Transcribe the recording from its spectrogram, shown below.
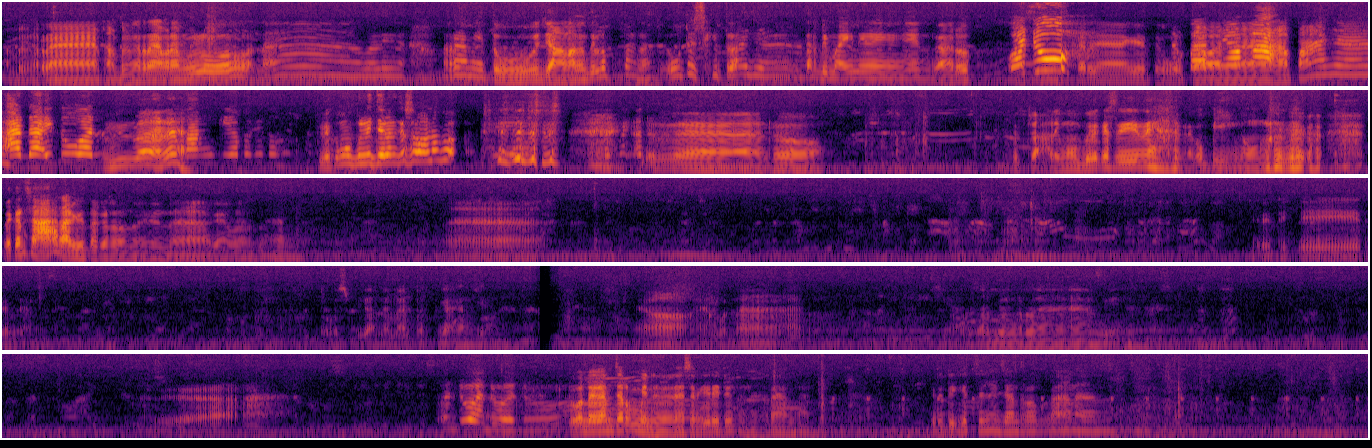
Sambil ngerem sambil ngerem rem dulu. Nah balik. Rem itu jangan langsung dilepas nah. udah segitu aja ntar dimainin baru Waduh, setirnya gitu. Depannya, Pak. apanya? Ada ituan mana tangki apa gitu. lah aku mau beli jalan ke sana kok? Tapi aduh, nah tuh kecuali mobil ke sini. Aku bingung. Lah kan sarah kita ke sana. Ya nah kayak pelan pelan nah. Jadi dikit ya. terus biarnya mepet nggak kan gini ya yang benar sambil ngerem gini ya waduh, waduh, waduh. itu ada kan cermin ini? Nah, sen kiri dulu nah, rem rem. Kiri dikit sini jangan terlalu ke kanan.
